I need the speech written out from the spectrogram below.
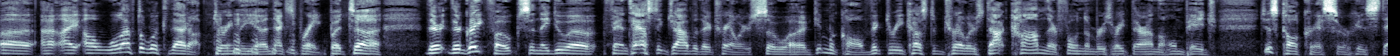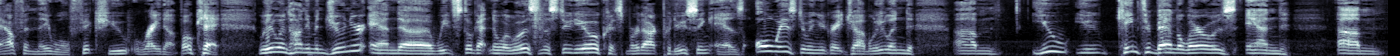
Uh, I, I we'll have to look that up during the uh, next break. But uh, they're they're great folks, and they do a fantastic job with their trailers. So uh, give them a call. VictoryCustomTrailers.com. Their phone number is right there on the homepage. Just call Chris or his staff, and they will fix you right up. Okay, Leland Honeyman Jr. and uh, we've still got Noah Lewis in the studio. Chris Murdoch producing as always, doing a great job. Leland. Um, you you came through Bandoleros and um,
